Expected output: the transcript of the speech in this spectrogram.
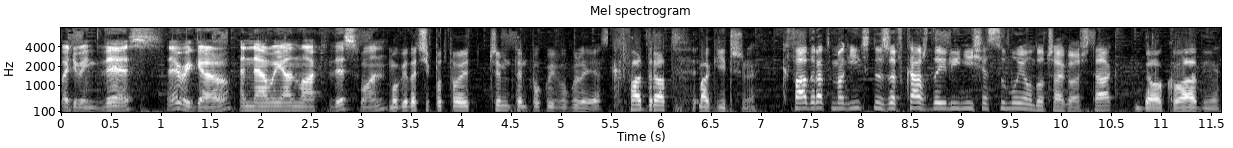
by doing this. There we go. And now we unlocked this one. Mogę dać ci podpowiedź, czym ten pokój w ogóle jest. Kwadrat magiczny. Kwadrat magiczny, że w każdej linii się sumują do czegoś, tak? Dokładnie.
